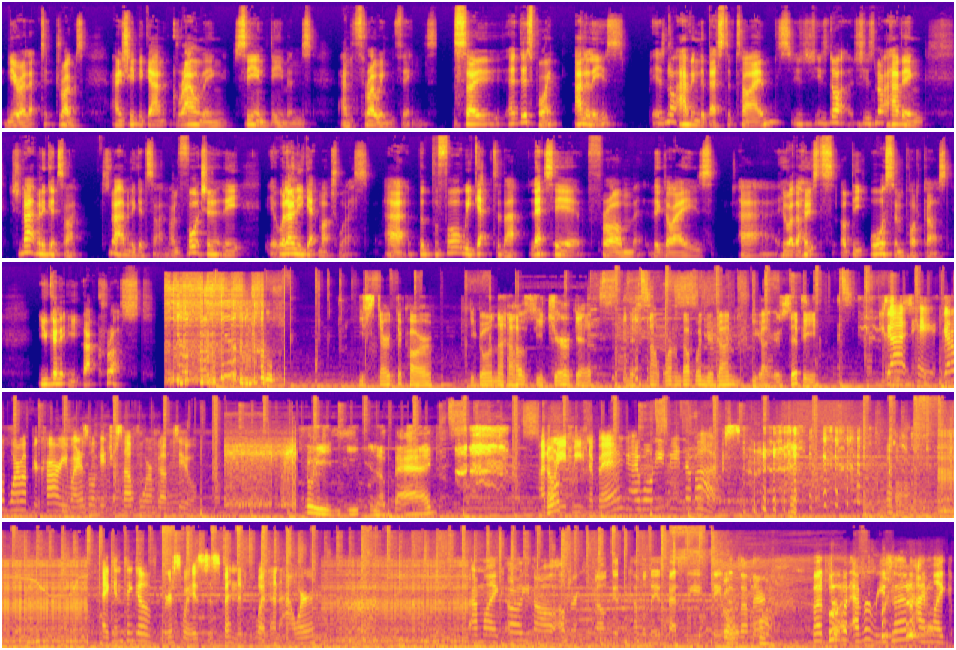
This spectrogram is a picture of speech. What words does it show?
neuroleptic drugs, and she began growling, seeing demons, and throwing things. So at this point, Anneliese is not having the best of times. She's not. She's not having. She's not having a good time. She's not having a good time. Unfortunately, it will only get much worse. Uh, but before we get to that, let's hear from the guys uh, who are the hosts of the awesome podcast. You're going to eat that crust. You start the car, you go in the house, you jerk it, and if it's not warmed up when you're done, you got your zippy. You got, hey, you gotta warm up your car. You might as well get yourself warmed up too. I don't eat meat in a bag. I don't What? eat meat in a bag. I won't eat meat in a box. Oh, I can think of worse ways to spend what an hour. I'm like, oh, you know, I'll, I'll drink the milk a couple days past the date that's on there. But for whatever reason, I'm like,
